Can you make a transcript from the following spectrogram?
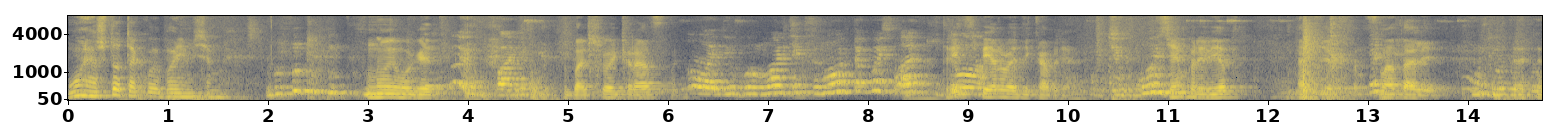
ой, а что такое боимся мы? Ну его, говорит, Память. большой красный. Ой, любой мальчик, сынок такой сладкий. 31 декабря. Ой, Всем привет. Отец с Натальей. да, да,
